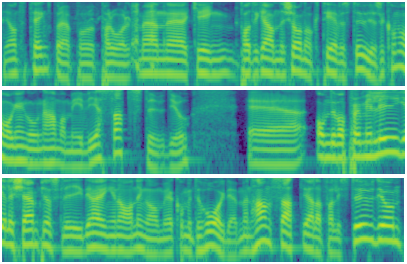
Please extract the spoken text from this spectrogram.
jag har inte tänkt på det här på ett par år, men eh, kring Patrik Andersson och tv-studio, så jag kommer ihåg en gång när han var med i Viasats studio, Eh, om det var Premier League eller Champions League, det har jag ingen aning om, jag kommer inte ihåg det. Men han satt i alla fall i studion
